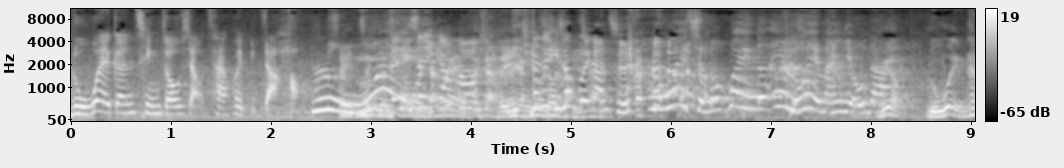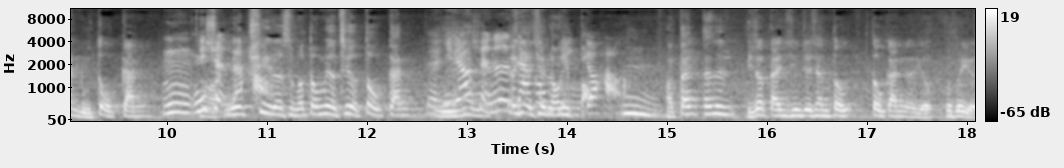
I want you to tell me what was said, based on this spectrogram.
卤味跟清粥小菜会比较好。卤味跟医生一样吗？但是医生不会这样吃。卤味怎么会呢？因为卤味也蛮油的。没有卤味，你看卤豆干。嗯，你选的。去了什么都没有，只有豆干。对，你不要选那个加工品就好。嗯。好，但但是比较担心，就像豆豆干的有会不会有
